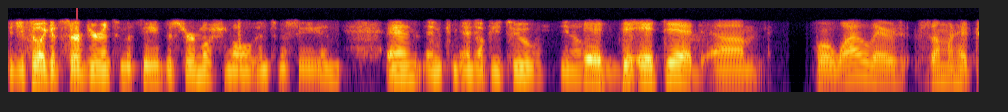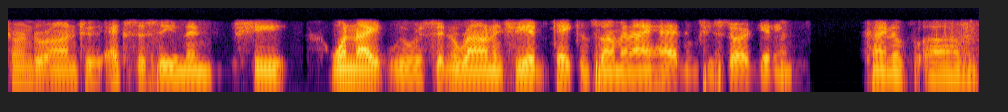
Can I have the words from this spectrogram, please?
Did you feel like it served your intimacy, just your emotional intimacy, and and and and help you to, you know? It it did. Um, for a while there, someone had turned her on to ecstasy, and then she, one night we were sitting around, and she had taken some, and I had, and she started getting kind of um,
